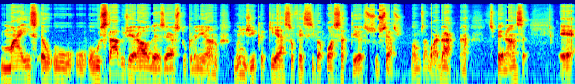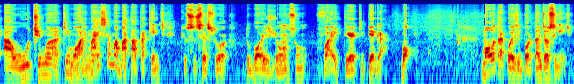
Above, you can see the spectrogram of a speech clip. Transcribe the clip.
mas o, o, o, estado geral do exército ucraniano não indica que essa ofensiva possa ter sucesso. Vamos aguardar. Né? Esperança é a última que morre. Mas é uma batata quente que o sucessor do Boris Johnson vai ter que pegar. Bom, uma outra coisa importante é o seguinte:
